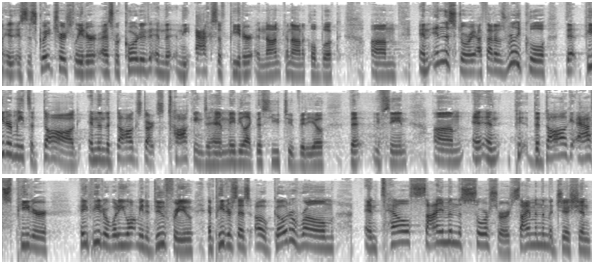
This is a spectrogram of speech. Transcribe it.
is this great church leader, as recorded in the, in the Acts of Peter, a non canonical book. Um, and in the story, I thought it was really cool that Peter meets a dog, and then the dog starts talking to him, maybe like this YouTube video that you've seen. Um, and, and P- the dog asks Peter, Hey, Peter, what do you want me to do for you? And Peter says, Oh, go to Rome and tell Simon the sorcerer, Simon the magician,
